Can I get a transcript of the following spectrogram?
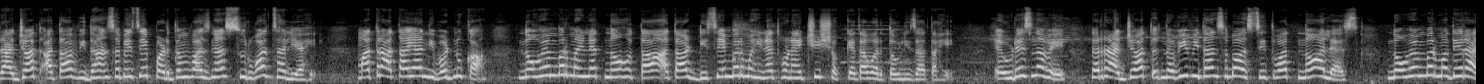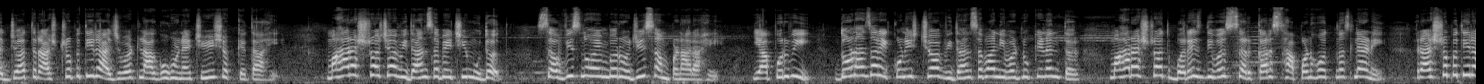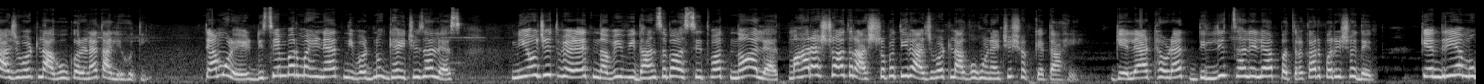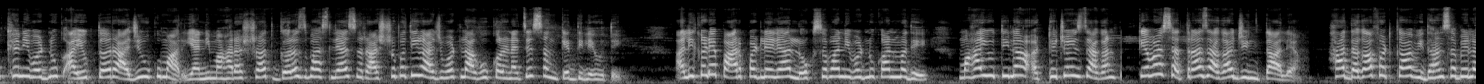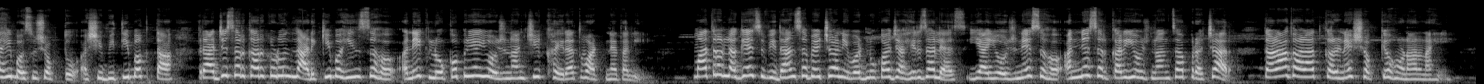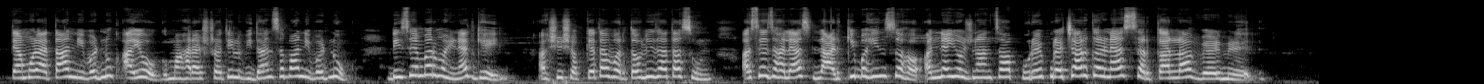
राज्यात आता विधानसभेचे पडदम वाजण्यास सुरुवात झाली आहे. मात्र आता या निवडणुका नोव्हेंबर महिन्यात न होता आता डिसेंबर महिन्यात होण्याची शक्यता वर्तवली जात आहे. एवढेच नव्हे तर राज्यात नवी विधानसभा अस्तित्वात न आल्यास नोव्हेंबरमध्ये राज्यात राष्ट्रपती राजवट लागू होण्याचीही शक्यता आहे. महाराष्ट्राच्या विधानसभेची मुदत सव्वीस नोव्हेंबर रोजी संपणार आहे. यापूर्वी दोन हजार एकोणीसच्या विधानसभा निवडणुकीनंतर महाराष्ट्रात बरेच दिवस सरकार स्थापन होत नसल्याने राष्ट्रपती राजवट लागू करण्यात आली होती. त्यामुळे डिसेंबर महिन्यात निवडणूक घ्यायची झाल्यास नियोजित वेळेत नवी विधानसभा अस्तित्वात न आल्यास महाराष्ट्रात राष्ट्रपती राजवट लागू होण्याची शक्यता आहे. गेल्या आठवड्यात दिल्लीत झालेल्या पत्रकार परिषदेत केंद्रीय मुख्य निवडणूक आयुक्त राजीव कुमार यांनी महाराष्ट्रात गरज भासल्यास राष्ट्रपती राजवट लागू करण्याचे संकेत दिले होते. अलीकडे पार पडलेल्या लोकसभा निवडणुकांमध्ये महायुतीला अठ्ठेचाळीस जागां केवळ सतरा जागा जिंकता आल्या. हा दगाफटका विधानसभेलाही बसू शकतो अशी भीती बघता राज्य सरकारकडून लाडकी बहीणसह अनेक लोकप्रिय योजनांची खैरात वाटण्यात आली. मात्र लगेच विधानसभेच्या निवडणुका जाहीर झाल्यास या योजनेसह अन्य सरकारी योजनांचा प्रचार तळागाळात करणे शक्य होणार नाही. त्यामुळे आता निवडणूक आयोग महाराष्ट्रातील विधानसभा निवडणूक डिसेंबर महिन्यात घेईल. अशी शक्यता वर्तवली जात असून असे झाल्यास लाडकी बहीणसह अन्य योजनांचा पुरेप्रचार प्रचार करण्यास सरकारला वेळ मिळेल.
